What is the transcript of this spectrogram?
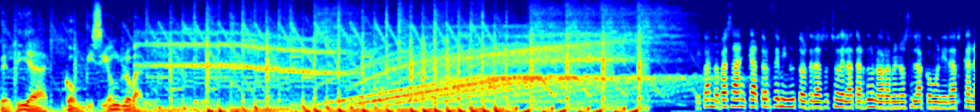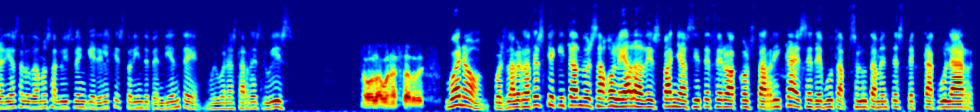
El día con visión global. Y cuando pasan 14 minutos de las 8 de la tarde, una hora menos en la comunidad canaria, saludamos a Luis Benguerel, gestor independiente. Muy buenas tardes, Luis. Hola, buenas tardes. Bueno, pues la verdad es que quitando esa goleada de España 7-0 a Costa Rica, ese debut absolutamente espectacular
